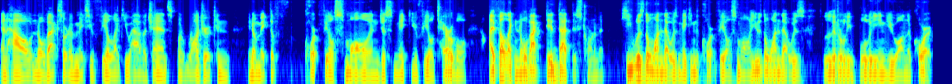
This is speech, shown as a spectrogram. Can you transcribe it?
and how Novak sort of makes you feel like you have a chance, but Roger can, you know, make the court feel small and just make you feel terrible. I felt like Novak did that this tournament. He was the one that was making the court feel small. He was the one that was literally bullying you on the court.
